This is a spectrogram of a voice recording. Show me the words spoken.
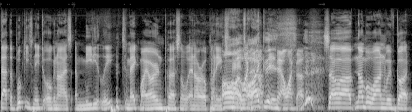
that the bookies need to organise immediately to make my own personal NRL punting Oh, I experience. like this. Yeah, I like that. So uh, number one, we've got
